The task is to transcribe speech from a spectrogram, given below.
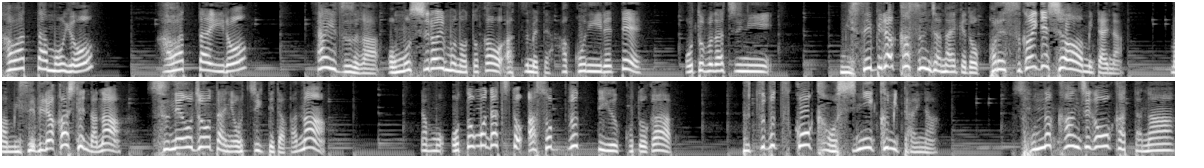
変わった模様変わった色サイズが面白いものとかを集めて箱に入れて、お友達に見せびらかすんじゃないけど、これすごいでしょみたいな。まあ、見せびらかしてんだな。スネ夫状態に陥ってたかな。やもうお友達と遊ぶっていうことが、物々交換をしに行くみたいな。そんな感じが多かったな。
